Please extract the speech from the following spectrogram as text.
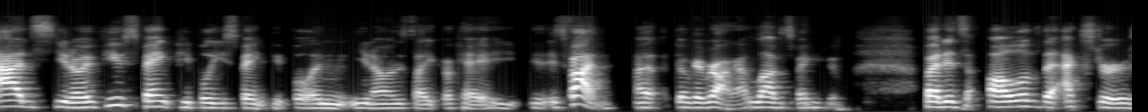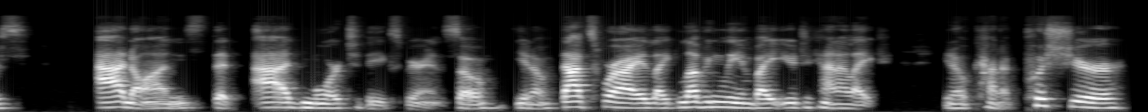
adds you know if you spank people you spank people and you know it's like okay it's fun uh, I, don't get me wrong i love spanking people but it's all of the extras add-ons that add more to the experience so you know that's where i like lovingly invite you to kind of like you know kind of push your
